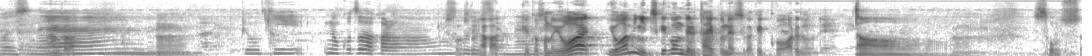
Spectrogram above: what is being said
そうですね。なんかうん。病気のことだからな。そうそう。ですよね。なんか結構その弱弱みにつけ込んでるタイプのやつが結構あるので、ああうそうです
